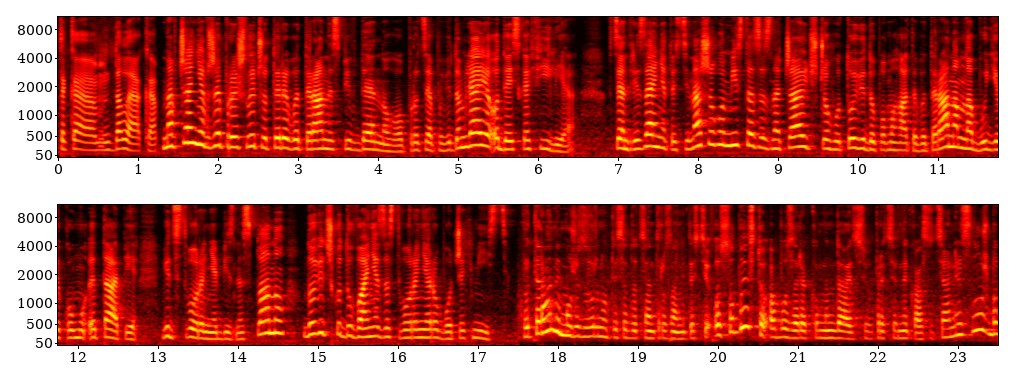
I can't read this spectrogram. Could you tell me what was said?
таке далеке. Навчання вже пройшли чотири ветерани з південного. Про це повідомляє одеська філія. Центрі зайнятості нашого міста зазначають, що готові допомагати ветеранам на будь-якому етапі від створення бізнес-плану до відшкодування за створення робочих місць. Ветерани можуть звернутися до центру зайнятості особисто або за рекомендацією працівника соціальної служби.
